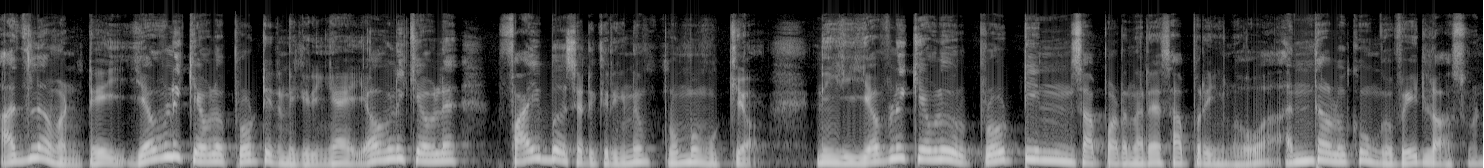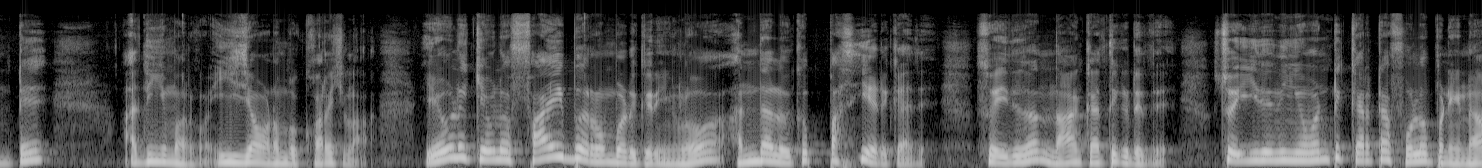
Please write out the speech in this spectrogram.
அதில் வந்துட்டு எவ்வளோக்கு எவ்வளோ ப்ரோட்டீன் எடுக்கிறீங்க எவ்வளோக்கு எவ்வளோ ஃபைபர்ஸ் எடுக்கிறீங்கன்னு ரொம்ப முக்கியம். நீங்கள் எவ்வளோக்கு எவ்வளோ ஒரு ப்ரோட்டீன் சாப்பாடு நிறையா சாப்பிட்றீங்களோ அந்த அளவுக்கு உங்கள் வெயிட் லாஸ் வந்துட்டு அதிகமாக இருக்கும். ஈஸியாக உடம்பு குறைக்கலாம். எவ்வளோக்கு எவ்வளோ ஃபைபர் ரொம்ப எடுக்கிறீங்களோ அந்த அளவுக்கு பசி எடுக்காது. ஸோ இதுதான் நான் கற்றுக்கிட்டது ஸோ இதை நீங்கள் வந்துட்டு கரெக்டாக ஃபாலோ பண்ணிங்கன்னா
